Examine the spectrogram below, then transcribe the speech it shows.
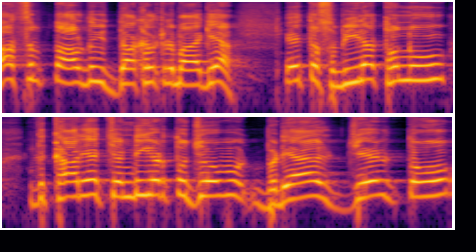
ਹਸਪਤਾਲ ਦੇ ਵਿੱਚ ਦਾਖਲ ਕਰਵਾਇਆ ਗਿਆ। ਇਹ ਤਸਵੀਰਾਂ ਤੁਹਾਨੂੰ ਦਿਖਾ ਰਿਹਾ ਚੰਡੀਗੜ੍ਹ ਤੋਂ ਜੋ ਵਡਿਆਲ ਜੇਲ੍ਹ ਤੋਂ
